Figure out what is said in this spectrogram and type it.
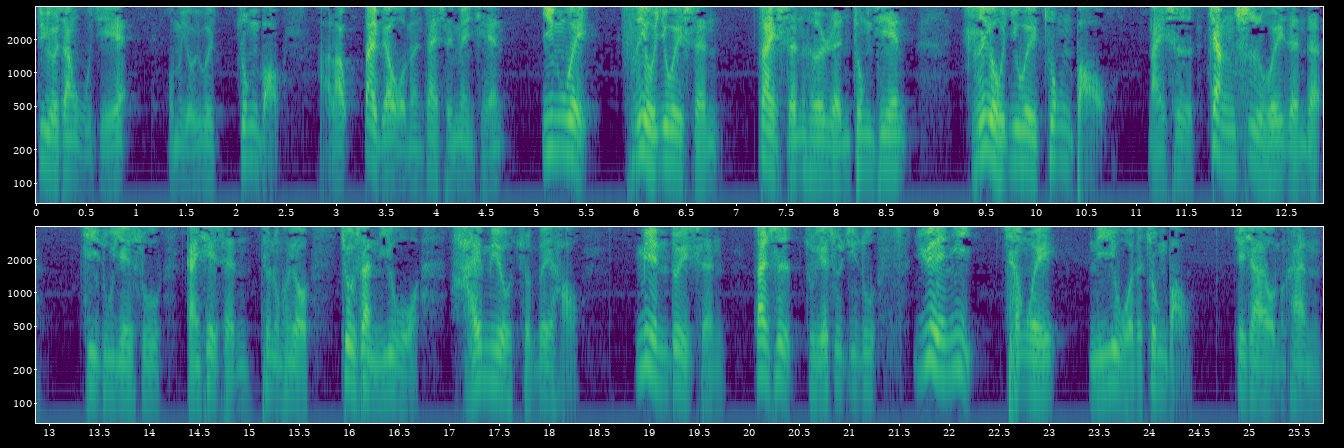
第二章五节，我们有一位中保啊，来代表我们在神面前，因为只有一位神。在神和人中间，只有一位中保，乃是降世为人的基督耶稣。感谢神，听众朋友，就算你我还没有准备好面对神，但是主耶稣基督愿意成为你我的中保。接下来我们看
